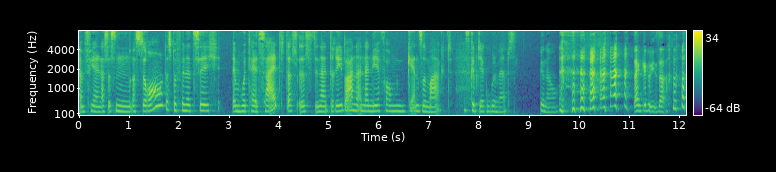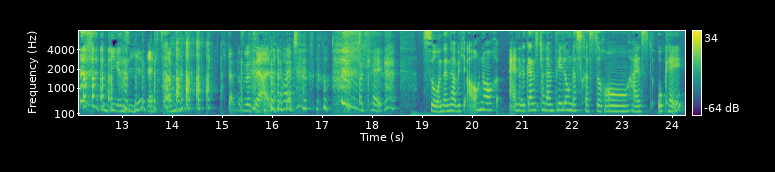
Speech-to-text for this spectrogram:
empfehlen. Das ist ein Restaurant, das befindet sich im Hotel Zeit. Das ist in der Drehbahn in der Nähe vom Gänsemarkt. Es gibt ja Google Maps. Genau. Danke, Luisa. Dann biegen Sie hier rechts ab. Ich glaube, das wird sehr albern heute. Okay. So, und dann habe ich auch noch eine ganz tolle Empfehlung. Das Restaurant heißt Okay.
